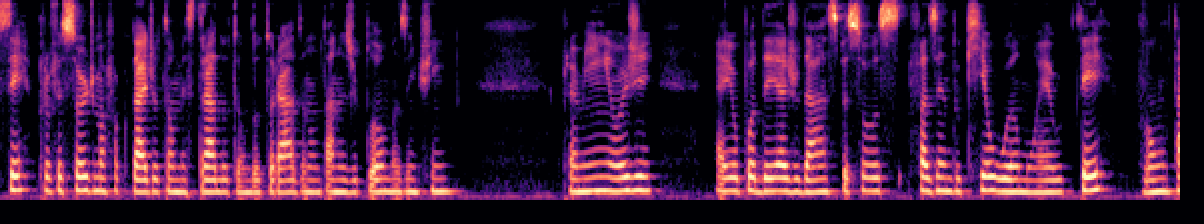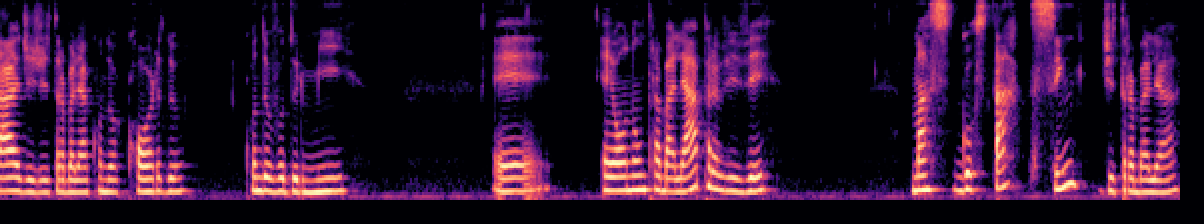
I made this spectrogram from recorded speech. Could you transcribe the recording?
ser professor de uma faculdade ou ter um mestrado ou ter um doutorado, não tá nos diplomas, enfim. Para mim, hoje é eu poder ajudar as pessoas fazendo o que eu amo, é eu ter vontade de trabalhar quando eu acordo, quando eu vou dormir. É, é eu não trabalhar para viver, mas gostar sim de trabalhar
